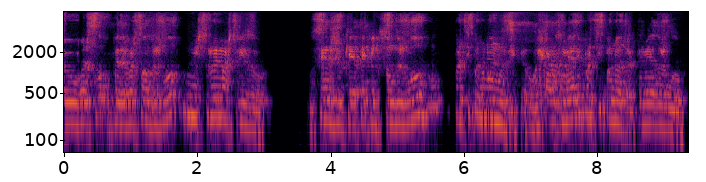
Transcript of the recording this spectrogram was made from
o, o Pedro Barceló dos Lobo misturou e masterizou. O Sérgio, que é técnico de som dos Lobo, participa numa música. O Ricardo Remédio participa noutra, que também é dos Lobo.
